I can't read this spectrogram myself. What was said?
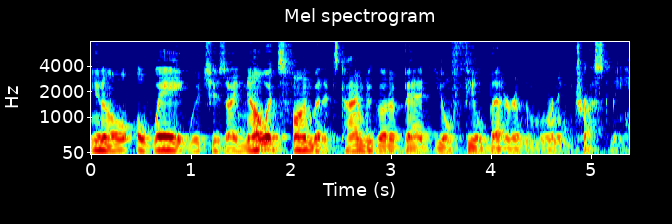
you know, away, which is, I know it's fun, but it's time to go to bed. You'll feel better in the morning. Trust me.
